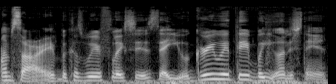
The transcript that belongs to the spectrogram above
I'm sorry, because weird flex is that you agree with it, but you understand.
